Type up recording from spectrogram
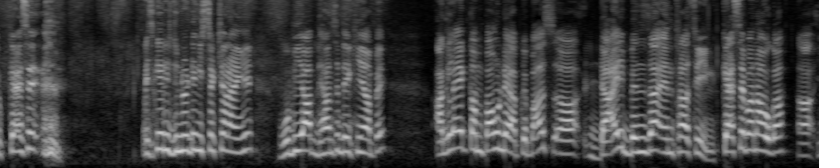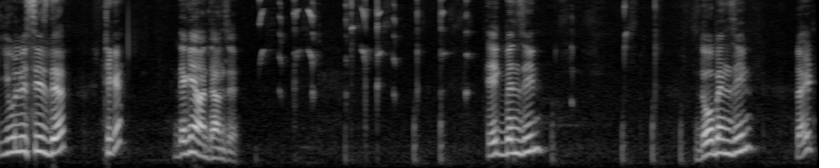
तो कैसे इसके रिजोनेटिंग स्ट्रक्चर आएँगे, वो भी आप ध्यान से देखिए यहाँ पे। अगला एक कंपाउंड है आपके पास डाई बेंजा एंथ्रासीन। कैसे बना होगा? यू विल सीज देयर ठीक है? देखिए यहाँ ध्यान से। एक बेंजीन दो बेंजीन राइट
